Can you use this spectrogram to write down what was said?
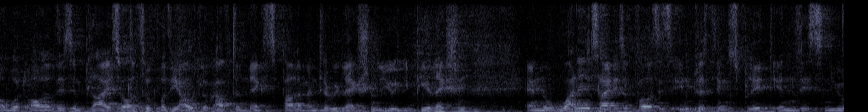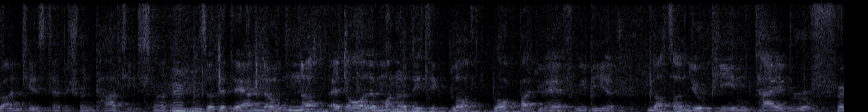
what all of this implies also for the outlook after the next parliamentary election, the EP election. And one insight is, of course, this interesting split in these new anti-establishment parties, no? mm-hmm. so that they are no, not at all a monolithic bloc, bloc, but you have really a northern European type of uh,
